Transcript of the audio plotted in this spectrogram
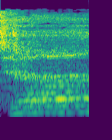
time.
